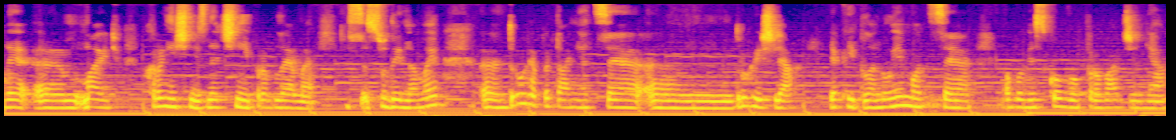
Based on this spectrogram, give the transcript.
але е, мають хронічні значні проблеми з судинами. Е, Друге питання це е, другий шлях. Який плануємо, це обов'язково впровадження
